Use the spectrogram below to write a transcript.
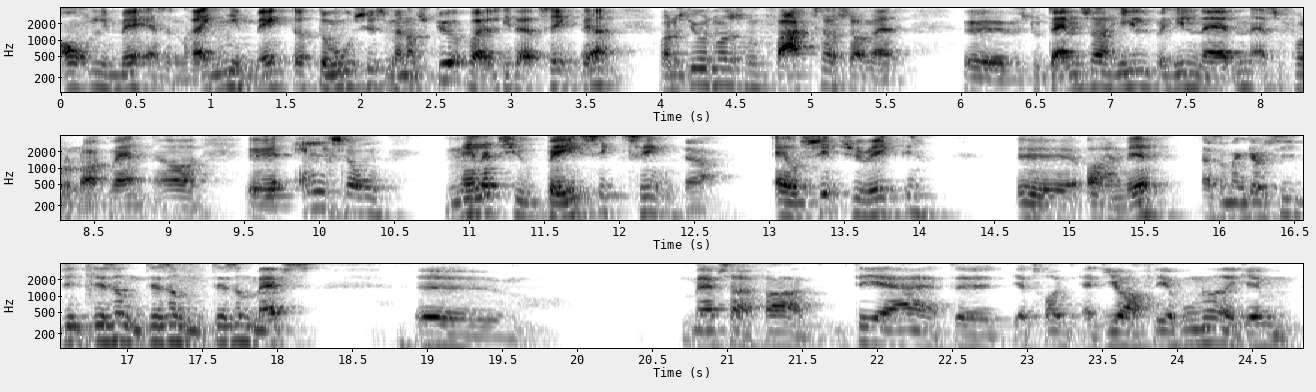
ordentlig med, altså den rigtige mm. mængde og dosis. Man har styr på alle de der ting der. Og man har styr på noget som faktor, som at øh, hvis du danser hele, hele natten, altså får du nok vand. Og øh, alle sådan nogle relativt basic ting Ja er jo sindssygt vigtige øh, at have med. Altså man kan jo sige, det, det, som, det, som, det som Maps, øh, Maps har erfaret, det er, at øh, jeg tror, at de har flere hundrede igennem,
